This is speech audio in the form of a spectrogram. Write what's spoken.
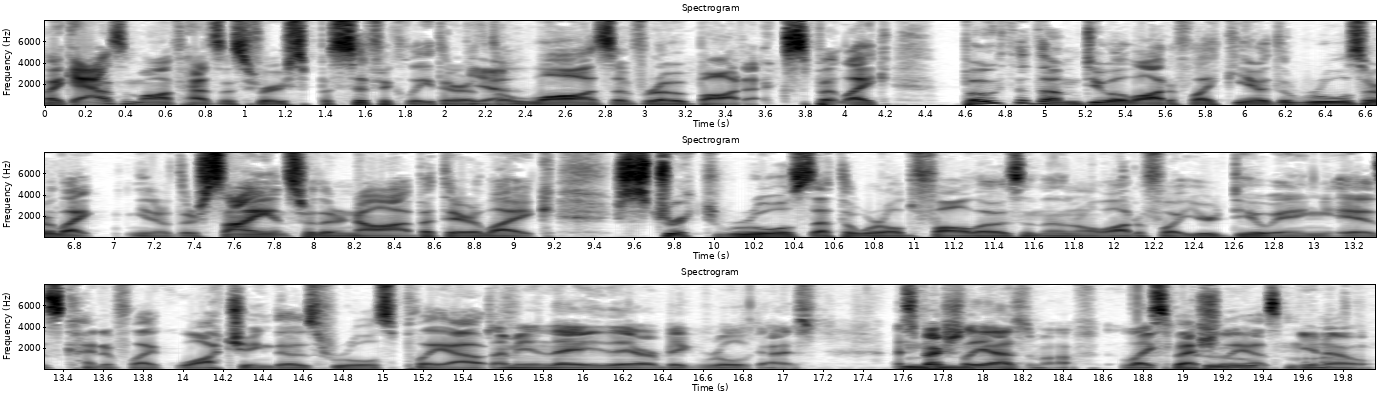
like Asimov has this very specifically. There are Yeah. the laws of robotics, but like both of them do a lot of like, you know, the rules are like, you know, they're science or they're not, but they're like strict rules that the world follows. And then a lot of what you're doing is kind of like watching those rules play out. i mean they they are big rule guys especially asimov like Especially who, Asimov. you know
